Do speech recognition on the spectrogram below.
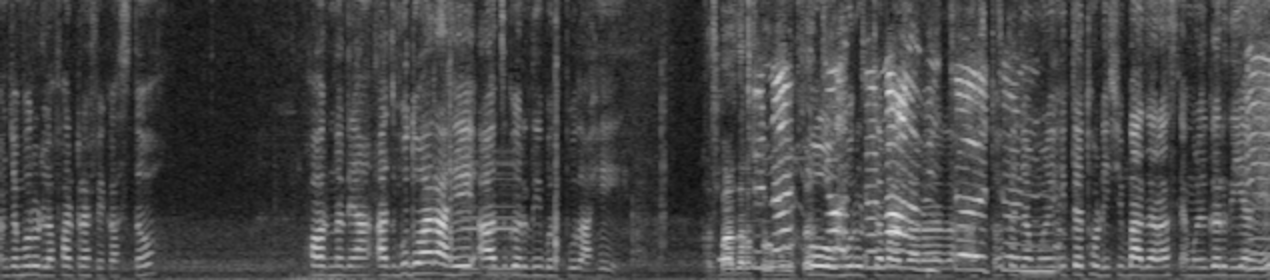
आमच्या मुरुडला फार ट्रॅफिक असतं. हॉर्न द्या. आज बुधवार आहे. आज गर्दी भरपूर आहे. आज बाजार असतो मुरुडचा. हो मुरुडचा बाजार असतो. त्याच्यामुळे इथे थोडीशी बाजार असल्यामुळे गर्दी आहे.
